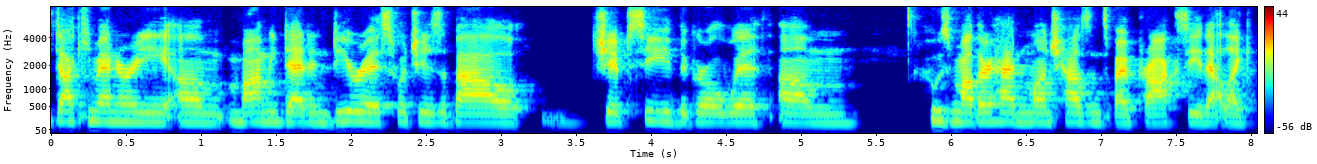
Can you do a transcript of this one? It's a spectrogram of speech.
documentary um Mommy Dead and Dearest which is about Gypsy the girl with um whose mother had Munchausen's by proxy that like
